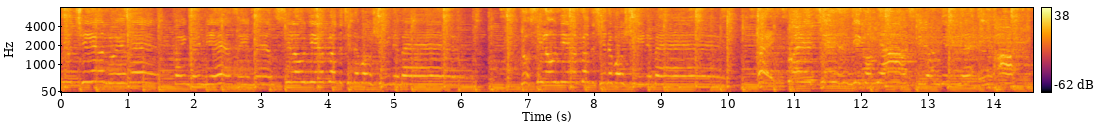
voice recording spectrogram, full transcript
ညူချင်းတွေနဲ့ကိုင်ကိုင်မြဲစေမယ်စီလုံးကြီးအတွက်တခြင်းတစ်ပုဒ်ရှိနေမယ်တို့စီလုံးကြီးအတွက်တခြင်းတစ်ပုဒ်ရှိနေမယ် Hey ဆွေးချင်းဒီကောင်များစီလုံးကြီးရဲ့အင်အားတ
